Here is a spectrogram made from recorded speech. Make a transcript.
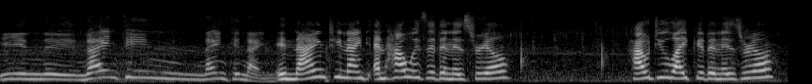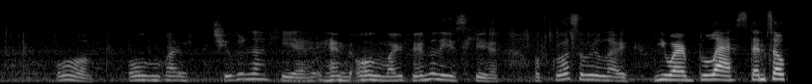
In uh, 1999. In 1990. And how is it in Israel? How do you like it in Israel? Oh, all my children are here and all my family is here. Of course, we like. You are blessed. And so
